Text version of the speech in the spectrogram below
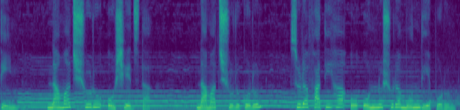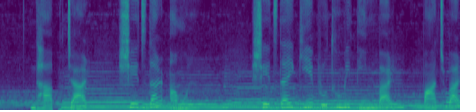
তিন, নামাজ শুরু ও সেজদা। নামাজ শুরু করুন, সুরা ফাতিহা ও অন্য সুরা মন দিয়ে পড়ুন। ধাপ চার, সেজদার আমল। সেজদায় গিয়ে প্রথমে তিনবার, পাঁচবার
